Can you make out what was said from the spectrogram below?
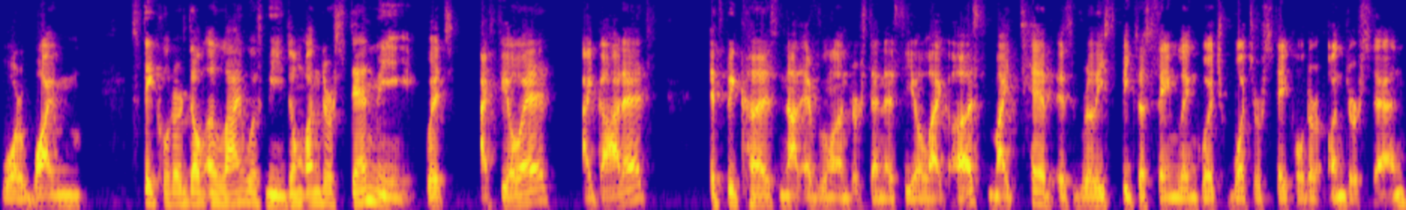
or why stakeholder don't align with me, don't understand me, which I feel it, I got it. It's because not everyone understands SEO like us. My tip is really speak the same language what your stakeholder understand,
